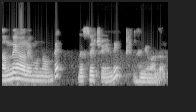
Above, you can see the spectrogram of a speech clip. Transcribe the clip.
సందేహాలు ఏమున్నా ఉంటే మెసేజ్ చేయండి. ధన్యవాదాలు.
